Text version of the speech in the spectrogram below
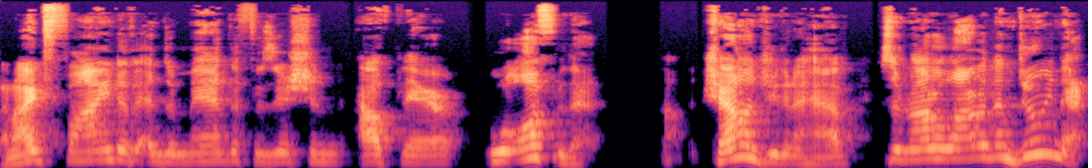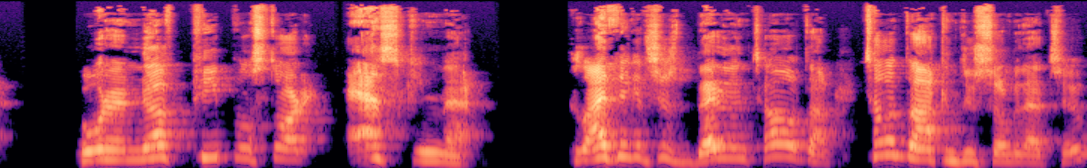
And I'd find and demand a physician out there who will offer that. Now, the challenge you're going to have is there are not a lot of them doing that. But when enough people start asking that, because I think it's just better than Teladoc. Teladoc can do some of that too,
